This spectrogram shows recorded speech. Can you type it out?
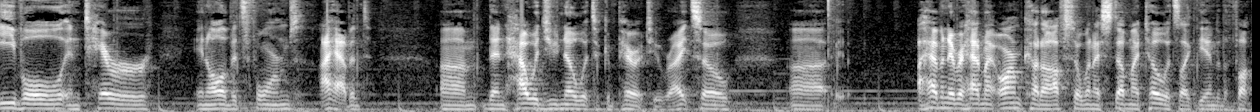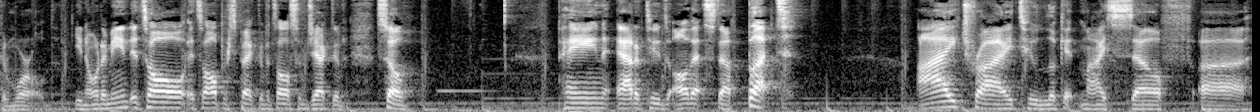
evil and terror in all of its forms, I haven't, um, then how would you know what to compare it to, right? So, uh, I haven't ever had my arm cut off, so when I stub my toe, it's like the end of the fucking world. You know what I mean? It's all it's all perspective. It's all subjective. So, pain, attitudes, all that stuff. But I try to look at myself. Uh,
